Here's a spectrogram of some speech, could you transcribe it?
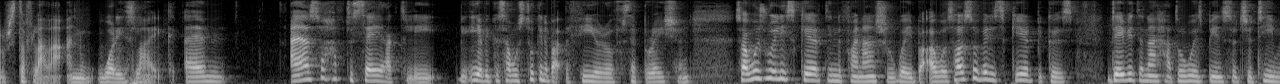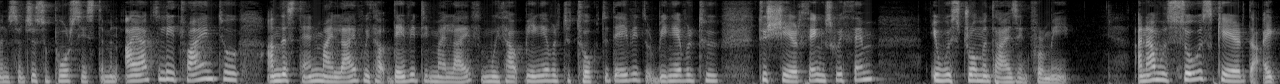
or stuff like that and what it's like. Um, I also have to say, actually, yeah, because I was talking about the fear of separation. So I was really scared in the financial way, but I was also very scared because David and I had always been such a team and such a support system. And I actually trying to understand my life without David in my life and without being able to talk to David or being able to to share things with him, it was traumatizing for me. And I was so scared that I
